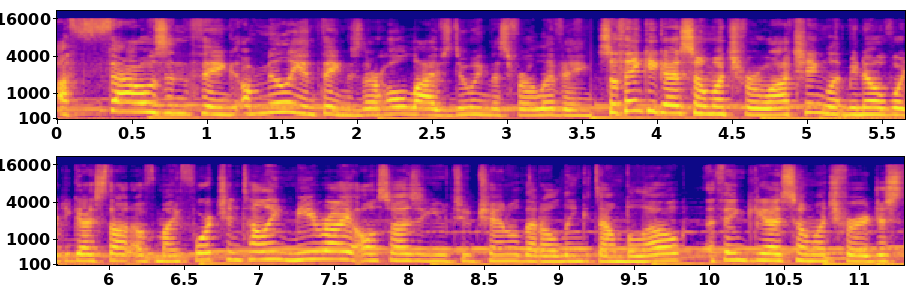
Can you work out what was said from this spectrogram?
a thousand things, a million things their whole lives doing this for a living. So thank you guys so much for watching. Let me know what you guys thought of my fortune telling. Mirai also has a YouTube channel that I'll link down below. Thank you guys so much for just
